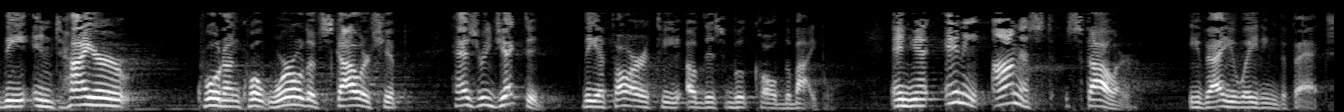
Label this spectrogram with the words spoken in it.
the entire quote unquote world of scholarship has rejected the authority of this book called the Bible. And yet, any honest scholar evaluating the facts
